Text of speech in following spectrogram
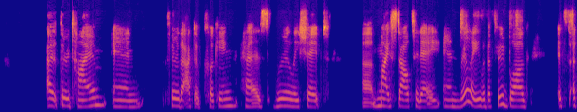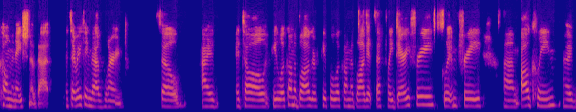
uh, through time and through the act of cooking has really shaped uh, my style today. And really, with a food blog, it's a culmination of that. It's everything that I've learned. So I, it's all. If you look on the blog, or if people look on the blog, it's definitely dairy free, gluten free, um, all clean. I,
